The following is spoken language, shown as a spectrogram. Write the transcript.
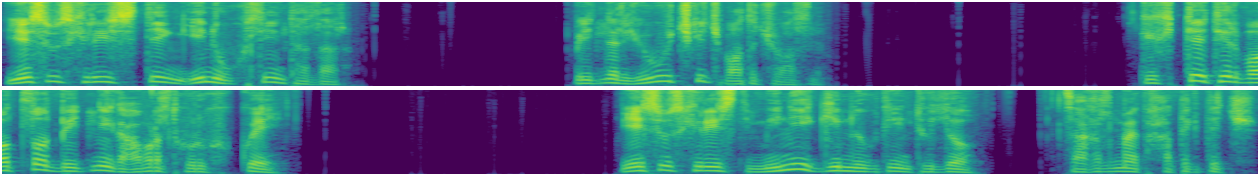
Есүс Христийн энэ үхлийн талаар бид нар юу ч гэж бодож болно. Гэхдээ тэр бодлууд биднийг авралт хүргэхгүй. Есүс Христ миний гим нүглийн төлөө загламайд хадагдаж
